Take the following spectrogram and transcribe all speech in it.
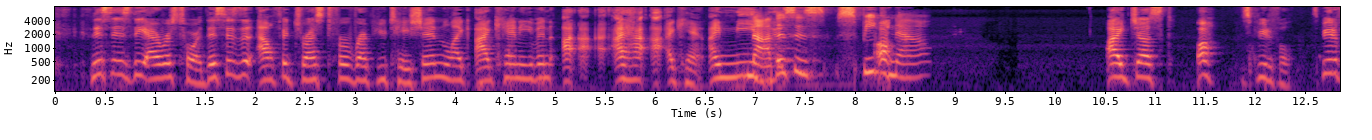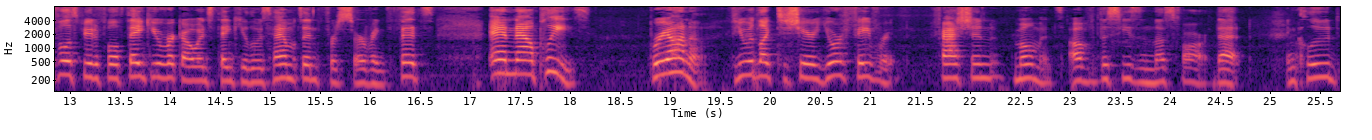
This is the Eras tour. This is an outfit dressed for reputation. Like I can't even. I I I, ha, I can't. I need. nah, this is speak Oh. now. I just. Oh, it's beautiful. It's beautiful. It's beautiful. Thank you, Rick Owens. Thank you, Lewis Hamilton, for serving fits. And now, please, Briana, if you would like to share your favorite fashion moments of the season thus far that include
